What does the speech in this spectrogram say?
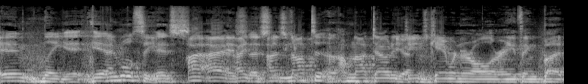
and, like it, yeah, and we'll see. It's I, I, it's- I, it's- I'm it's not to, I'm not doubting Yeah. James Cameron at all or anything, but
